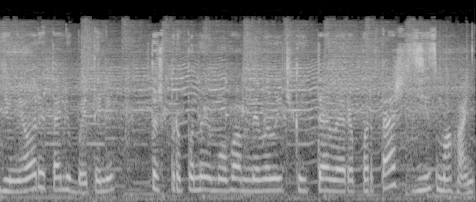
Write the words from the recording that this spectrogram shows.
юніори та любителі. Тож пропонуємо вам невеличкий телерепортаж зі змагань.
